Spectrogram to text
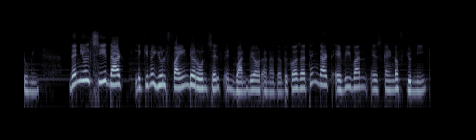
to me? Then you'll see that like you know you'll find your own self in one way or another because i think that everyone is kind of unique.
